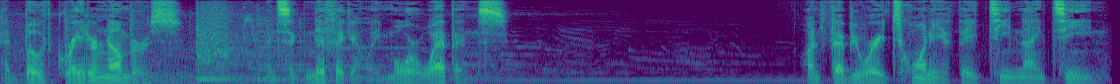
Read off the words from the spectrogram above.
had both greater numbers and significantly more weapons. On February 20th, 1819,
